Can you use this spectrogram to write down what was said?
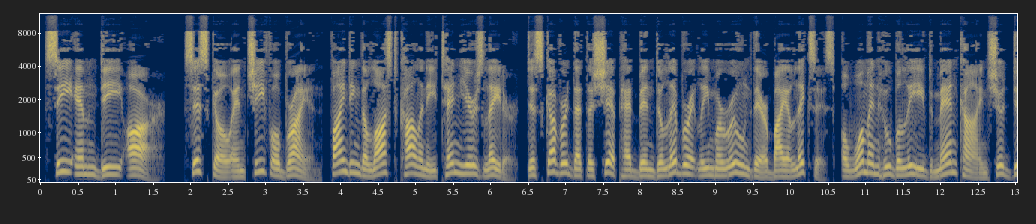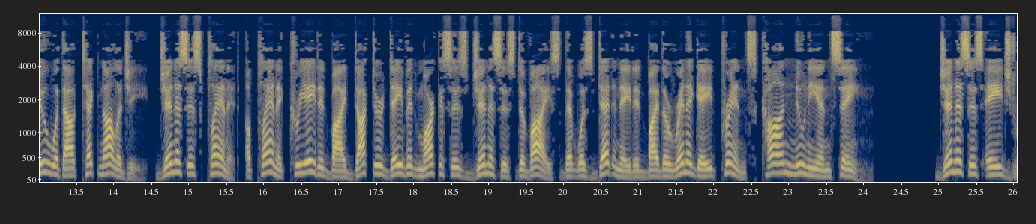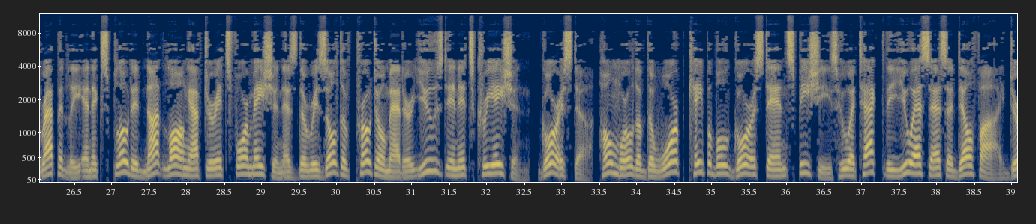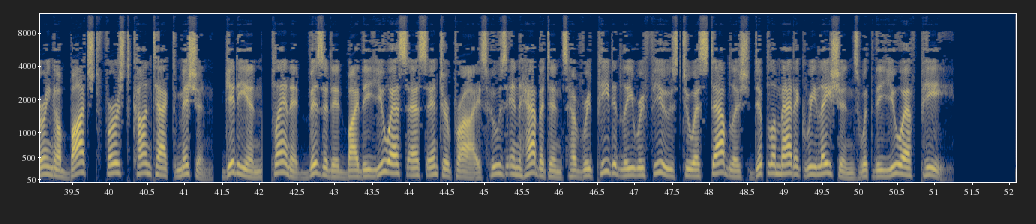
CMDR Sisko and Chief O'Brien, finding the lost colony ten years later, discovered that the ship had been deliberately marooned there by Alixus, a woman who believed mankind should do without technology. Genesis Planet, a planet created by Dr. David Marcus's Genesis device that was detonated by the renegade prince Khan Noonien Singh. Genesis aged rapidly and exploded not long after its formation as the result of protomatter used in its creation. Gorista, homeworld of the warp-capable Goristan species who attacked the USS Adelphi during a botched first contact mission. Gideon, planet visited by the USS Enterprise whose inhabitants have repeatedly refused to establish diplomatic relations with the UFP.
